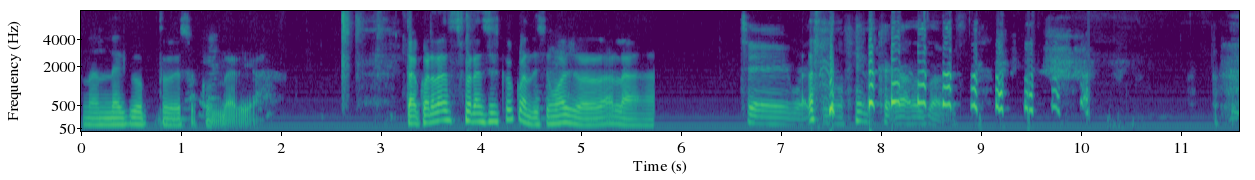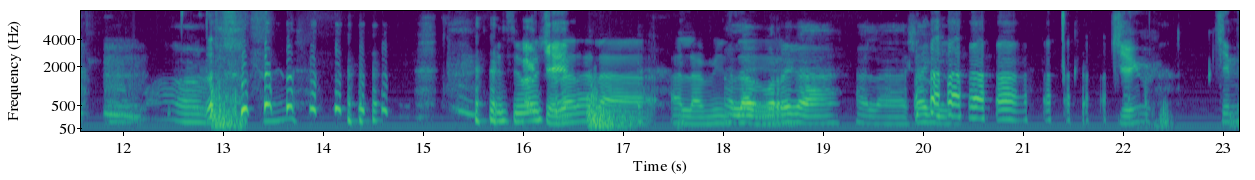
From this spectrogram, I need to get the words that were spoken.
Una anécdota de secundaria. ¿Te acuerdas, Francisco, cuando hicimos llorar a la. Sí, güey, estuvo bien cagado, ¿sabes? Hicimos ¿A quién? llorar a la. A la Miss A la borrega, a la Shaggy, ¿Quién? ¿Quién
